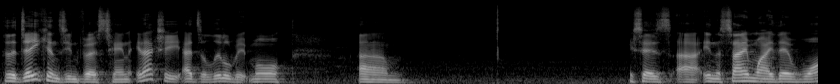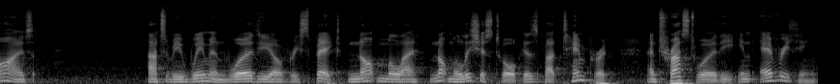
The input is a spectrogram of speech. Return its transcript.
For the deacons in verse 10, it actually adds a little bit more. Um, he says, uh, in the same way, their wives are to be women worthy of respect, not, mal- not malicious talkers, but temperate and trustworthy in everything.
